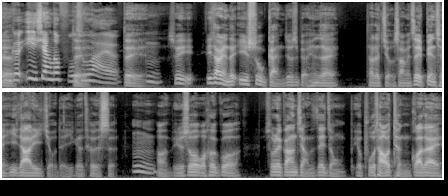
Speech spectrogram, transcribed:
的，整个意象都浮出来了。对，嗯，所以意大利人的艺术感就是表现在他的酒上面，这也变成意大利酒的一个特色嗯，哦。比如说我喝过，除了刚刚讲的这种有葡萄藤挂在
